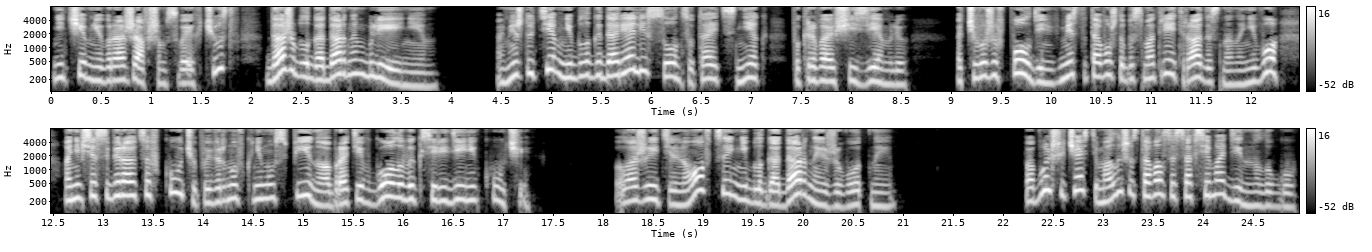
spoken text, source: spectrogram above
ничем не выражавшим своих чувств, даже благодарным блеянием. А между тем, не благодаря ли солнцу тает снег, покрывающий землю? Отчего же в полдень, вместо того, чтобы смотреть радостно на него, они все собираются в кучу, повернув к нему спину, обратив головы к середине кучи? Положительно, овцы — неблагодарные животные. По большей части малыш оставался совсем один на лугу.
